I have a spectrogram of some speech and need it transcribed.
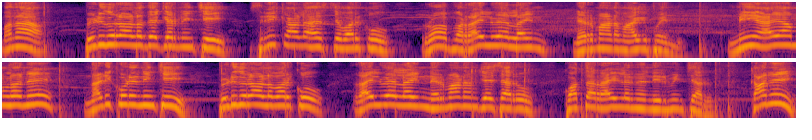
మన పిడుగురాళ్ళ దగ్గర నుంచి శ్రీకాళహస్తి వరకు రో రైల్వే లైన్ నిర్మాణం ఆగిపోయింది. మీ ఆయాంలోనే నడికుడి నుంచి పిడుగురాళ్ళ వరకు రైల్వే లైన్ నిర్మాణం చేశారు కొత్త రైళ్ళను నిర్మించారు. కానీ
